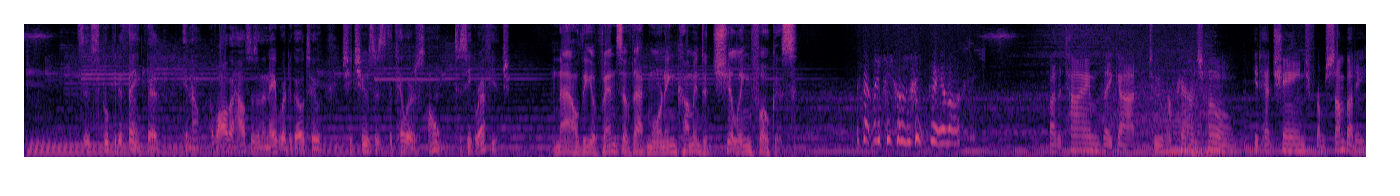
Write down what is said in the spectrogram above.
It's, it's spooky to think that, you know, of all the houses in the neighborhood to go to, she chooses the killer's home to seek refuge. Now the events of that morning come into chilling focus. Somebody killed my grandma. By the time they got to her parents' home, it had changed from somebody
